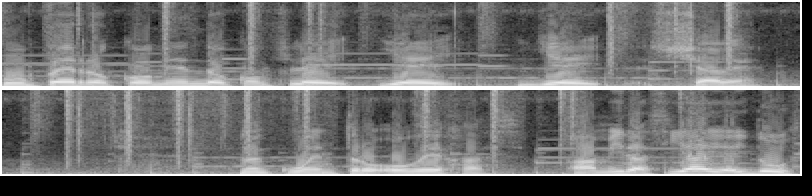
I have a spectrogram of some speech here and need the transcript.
Un perro comiendo con flay. Yay, yay. Chale. No encuentro ovejas. Ah, mira, sí hay, hay dos.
